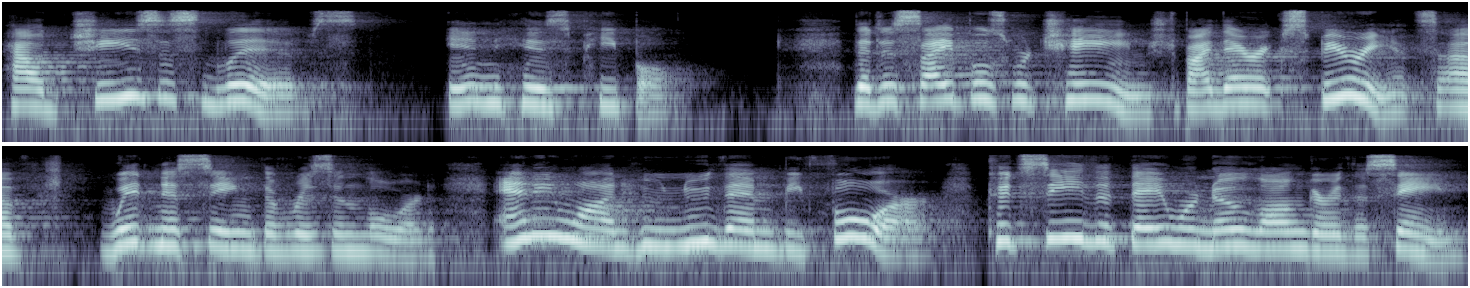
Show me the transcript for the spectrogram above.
how Jesus lives in his people. The disciples were changed by their experience of witnessing the risen Lord. Anyone who knew them before could see that they were no longer the same.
